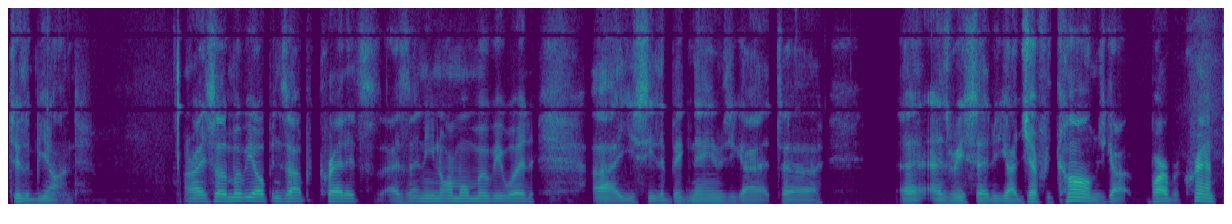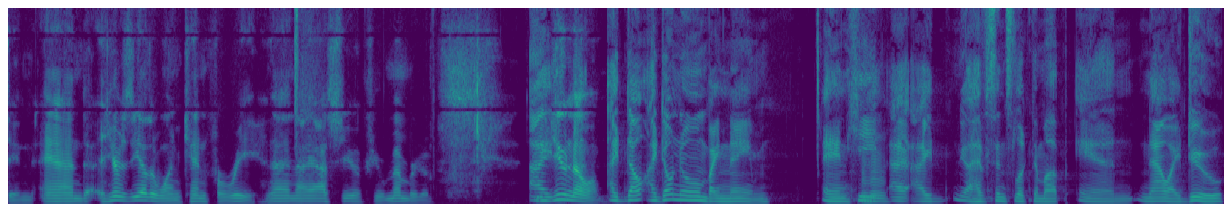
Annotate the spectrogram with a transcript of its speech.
to the beyond. All right, so the movie opens up credits as any normal movie would. Uh, you see the big names. You got, uh, uh, as we said, you got Jeffrey Combs, you got Barbara Crampton, and here's the other one, Ken Foree. And then I asked you if you remembered him. You I do know him. I don't I don't know him by name, and he Mhm. I, I I have since looked him up, and now I do,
